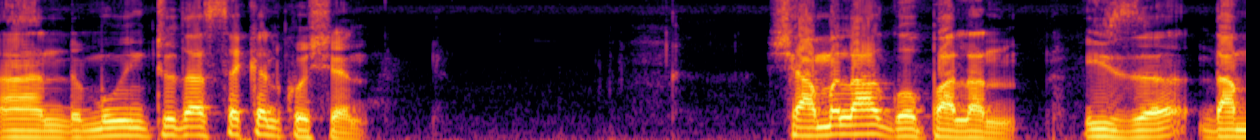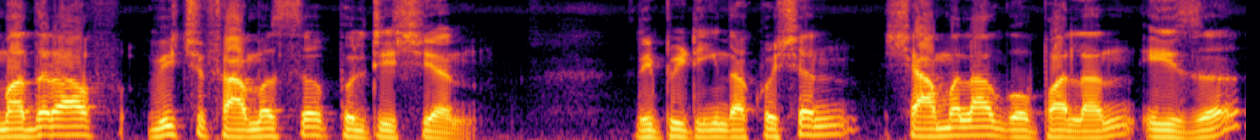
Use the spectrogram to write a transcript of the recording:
and moving to the second question. Shyamala Gopalan is uh, the mother of which famous politician? Repeating the question, Shyamala Gopalan is uh,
